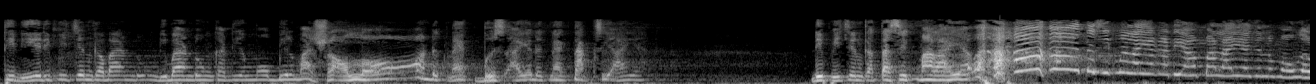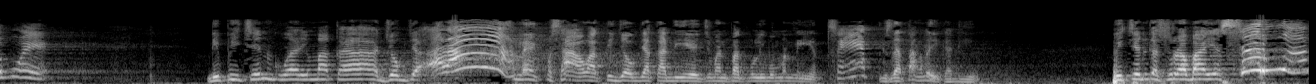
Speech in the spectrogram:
ti dia dipicin ke Bandung di Bandung ke dia mobil Masya Allah dek naik bus ayah dek naik taksi ayah dipicin ke Tasik Malaya Tasik Malaya ke dia Malaya jelema mau gal poe. Dipicin kuari maka Jogja. Alah naik pesawat di Jogja ke dia cuma 45 menit. Set bisa datang deui ka dia. Picin ke Surabaya seruan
